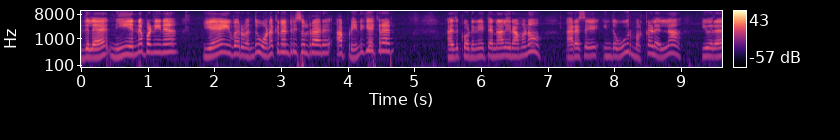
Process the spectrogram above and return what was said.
இதில் நீ என்ன பண்ணின? ஏன் இவர் வந்து உனக்கு நன்றி சொல்கிறாரு அப்படின்னு கேட்குறாரு அதுக்கு உடனே தெனாலிராமனும் அரசே இந்த ஊர் மக்கள் எல்லாம் இவரை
